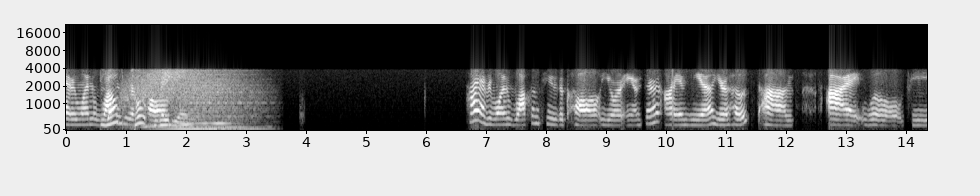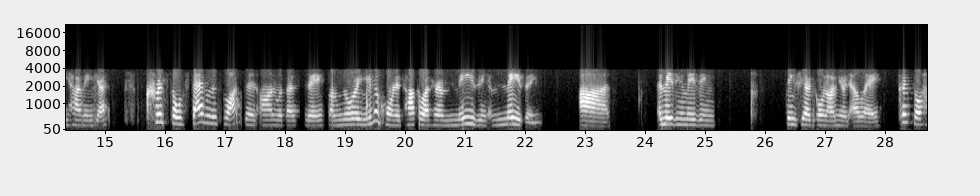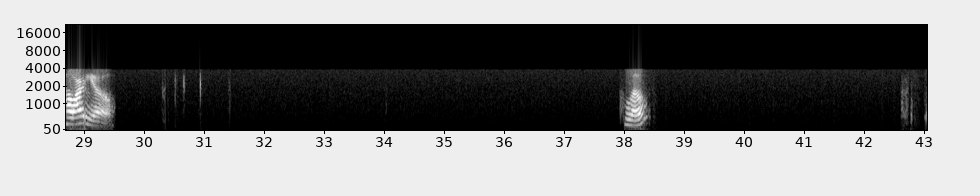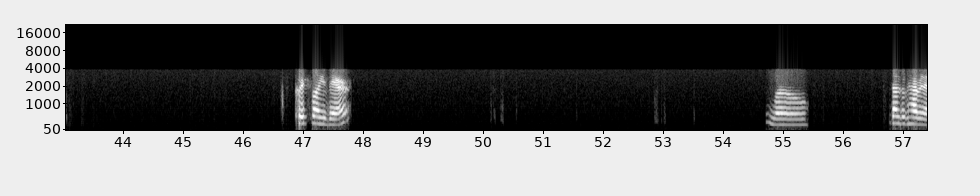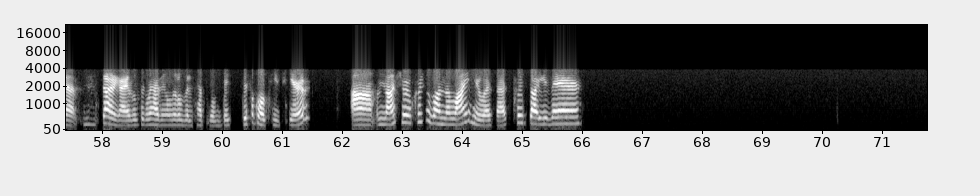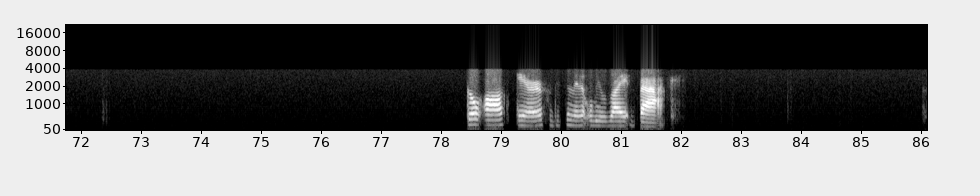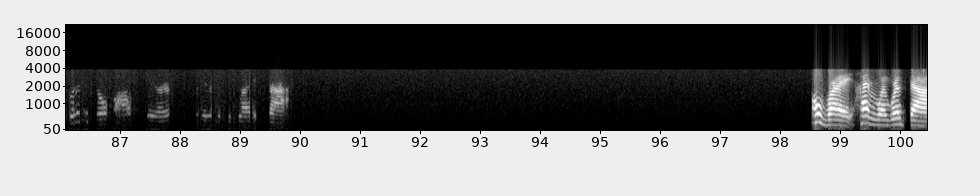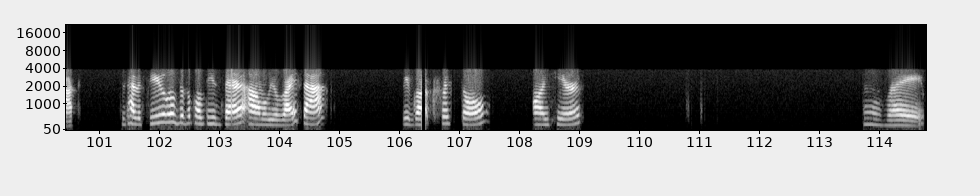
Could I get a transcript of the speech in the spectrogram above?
Hi, everyone. Welcome to the Talk call. Radio. Hi, everyone. Welcome to the call your answer. I am Mia, your host. Um, I will be having guest Crystal Fabulous Watson on with us today from Noir Unicorn to talk about her amazing, amazing, uh, amazing, amazing things she has going on here in LA. Crystal, how are you? Hello? Chris, are you there? Hello? Sounds like we're having a sorry guys, looks like we're having a little bit of technical difficulties here. Um, I'm not sure if Chris is on the line here with us. Chris, are you there? Go off air for just a minute. We'll be right back. All right. Hi, everyone. We're back. Just had a few little difficulties there. Um, we'll be right back. We've got Crystal on here. All right.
